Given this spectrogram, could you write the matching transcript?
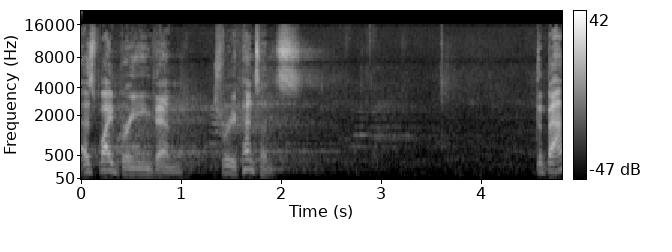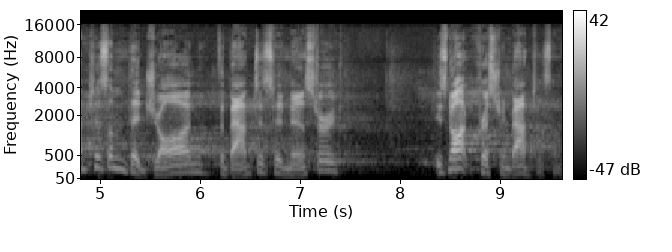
as by bringing them to repentance. The baptism that John the Baptist administered is not Christian baptism.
